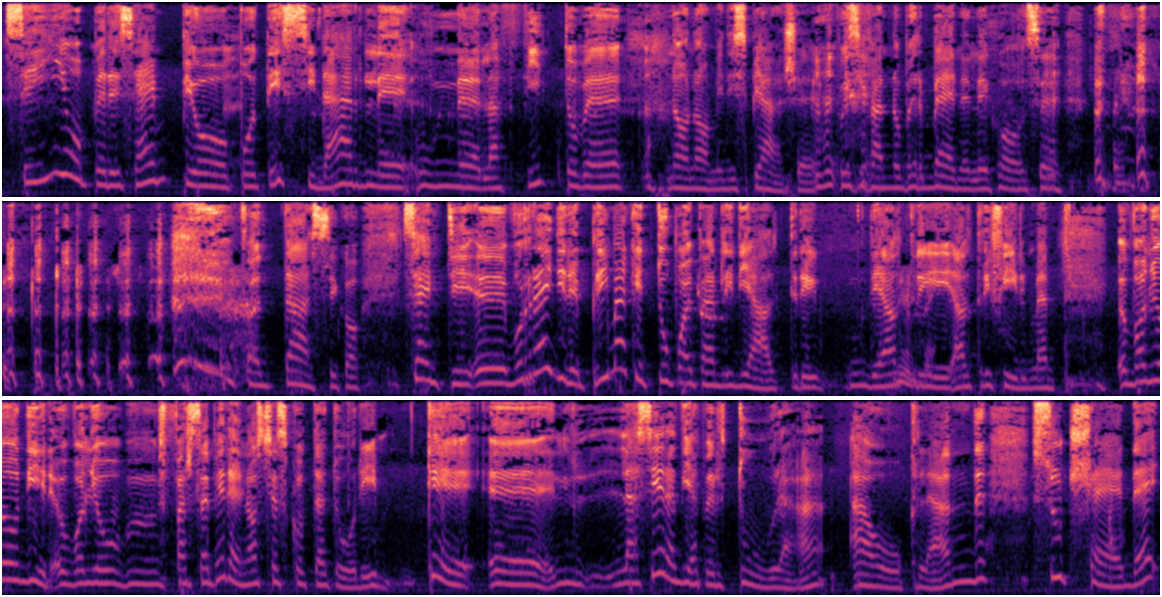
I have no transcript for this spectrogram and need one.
se io per esempio potessi darle un l'affitto per. No, no, mi dispiace, qui si fanno per bene le cose. Fantastico. Senti, eh, vorrei dire, prima che tu poi parli di altri, di altri, altri film, voglio, dire, voglio mh, far sapere ai nostri ascoltatori che eh, la sera di apertura a Auckland succede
